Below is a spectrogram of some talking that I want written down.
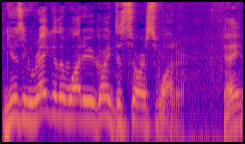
using regular water. You're going to source water. Okay.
